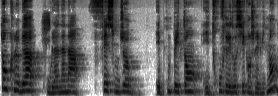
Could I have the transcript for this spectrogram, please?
tant que le gars ou la nana fait son job, est compétent et trouve les dossiers quand je les lui demande,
